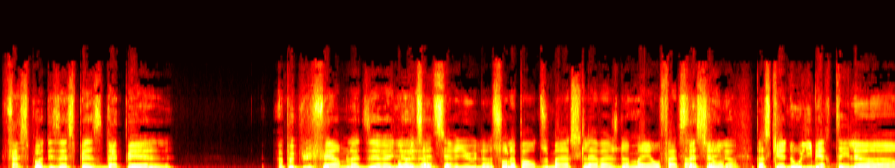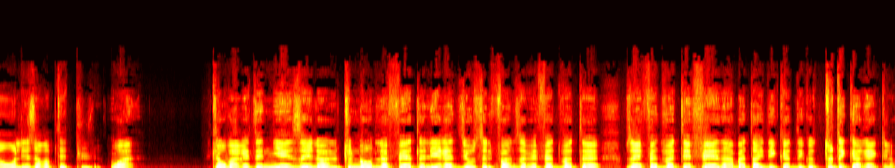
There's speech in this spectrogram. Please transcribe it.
fasse pas des espèces d'appels un peu plus ferme, là, dire. on là, peut être sérieux là, sur le port du masque, lavage de mains, on fait attention. là. Parce que nos libertés, là, on les aura peut-être plus. Là. Ouais. Là, on va arrêter de niaiser. Là. Tout le monde l'a fait. Là. Les radios, c'est le fun. Vous avez fait votre euh, vous avez fait votre effet dans la bataille des codes d'écoute. Tout est correct, là.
